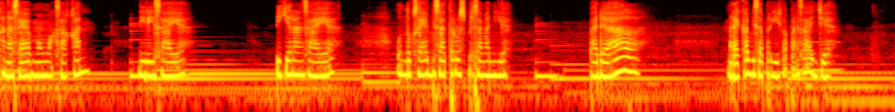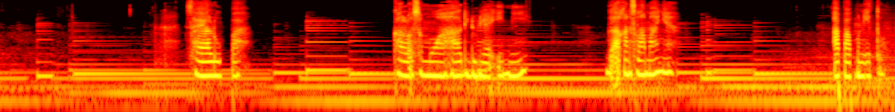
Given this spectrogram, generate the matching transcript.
Karena saya memaksakan diri saya, pikiran saya, untuk saya bisa terus bersama dia. Padahal mereka bisa pergi kapan saja. Saya lupa kalau semua hal di dunia ini gak akan selamanya. Apa pun itu.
